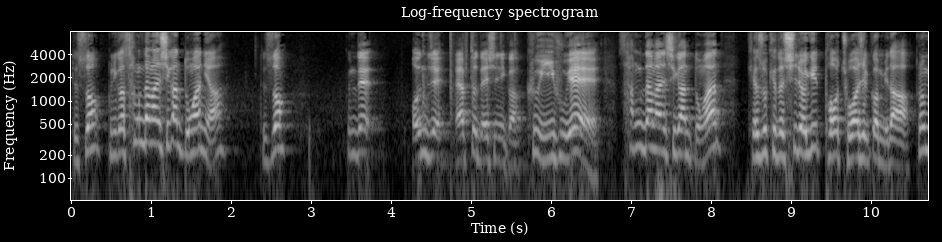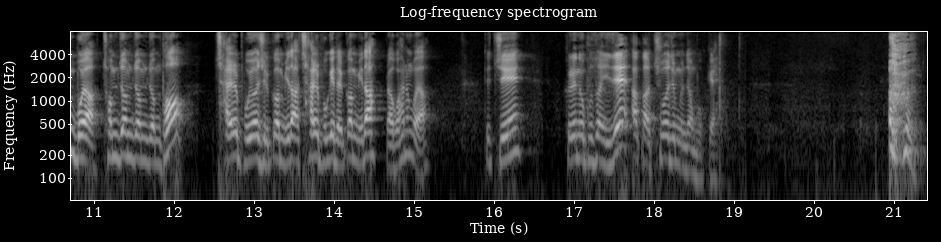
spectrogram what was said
됐어? 그러니까 상당한 시간 동안이야. 됐어? 근데 언제? after that이니까 그 이후에 상당한 시간 동안 계속해서 시력이 더 좋아질 겁니다. 그럼 뭐야? 점점 점점 더 잘 보여질 겁니다. 잘 보게 될 겁니다. 라고 하는 거야. 됐지? 그래 놓고선 이제 아까 주어진 문장 볼게.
